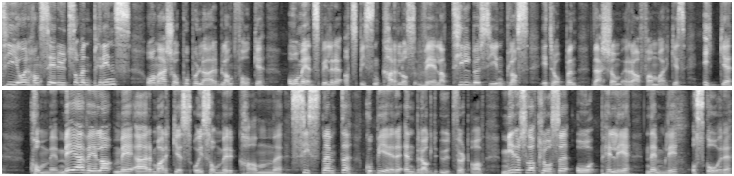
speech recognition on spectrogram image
tiår. Han ser ut som en prins, og han er så populær blant folket og medspillere at spissen Carlos Vela tilbød sin plass i troppen dersom Rafa Marquez ikke kom med. Er Vela, med er Marquez, og i sommer kan sistnevnte kopiere en bragd utført av Miroslav Klause og Pelé, nemlig å skåre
